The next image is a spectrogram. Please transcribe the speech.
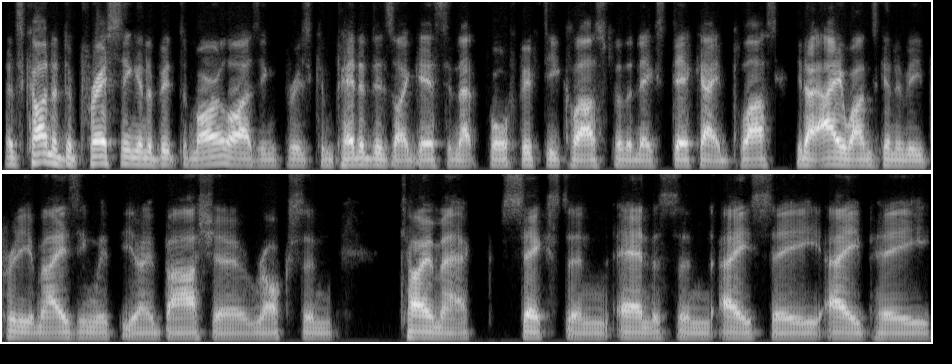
it's kind of depressing and a bit demoralizing for his competitors, I guess, in that 450 class for the next decade plus. You know, A1's going to be pretty amazing with, you know, Barcia, Roczen, Tomac, Sexton, Anderson, AC, AP,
